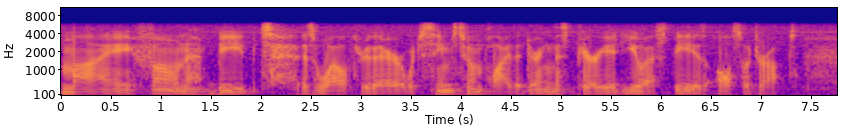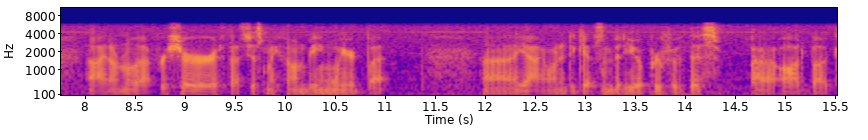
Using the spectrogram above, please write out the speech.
my phone beeped as well through there, which seems to imply that during this period USB is also dropped. I don't know that for sure, if that's just my phone being weird, but uh, yeah, I wanted to get some video proof of this uh, odd bug.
